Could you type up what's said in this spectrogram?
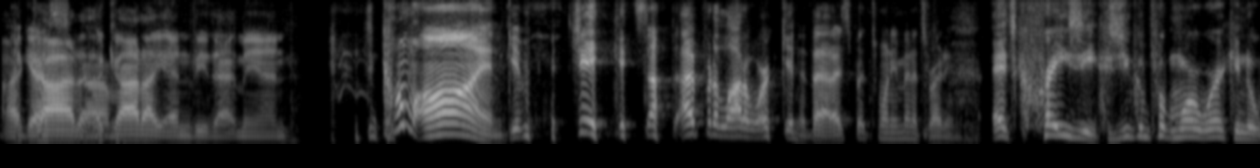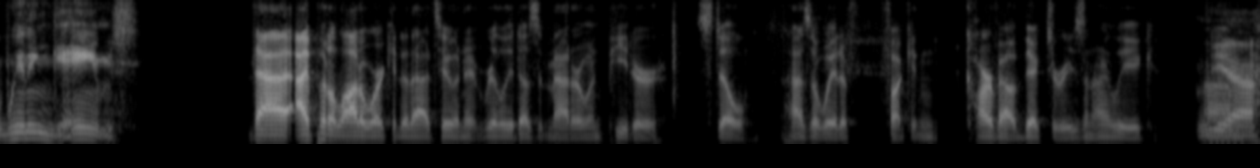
I, I guess, God, I um, God, I envy that man. Come on, give me Jake. It's not. I put a lot of work into that. I spent 20 minutes writing It's crazy because you can put more work into winning games. That. I put a lot of work into that too, and it really doesn't matter when Peter still has a way to fucking carve out victories in our league. Um, yeah,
